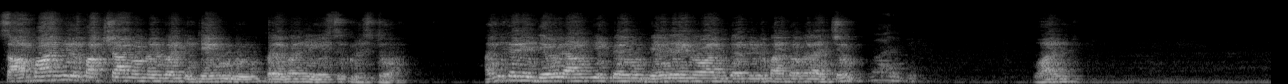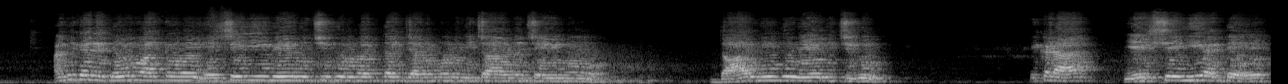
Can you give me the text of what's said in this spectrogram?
సామాన్యుల పక్షాన ఉన్నటువంటి దేవుడు ప్రభుని యేసుక్రీస్తు. అందుకని దేవుడు ఆమె చెప్పారు దేవుడైన వారు ధన్యుడు పరలోక రాజ్యం వారి అందుకని దేవుని వాక్యంలో యశయి వేరు చిగురు వద్ద జనములు విచారణ చేయును దావీదు వేరు చిగురు. ఇక్కడ యెషయి అంటే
